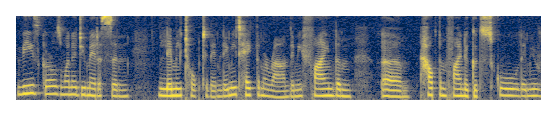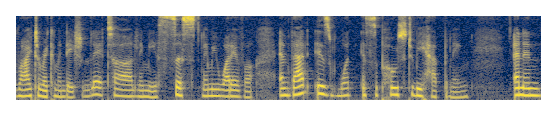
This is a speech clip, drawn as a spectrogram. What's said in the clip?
these girls want to do medicine. Let me talk to them. Let me take them around. Let me find them, um, help them find a good school. Let me write a recommendation letter. Let me assist. Let me whatever. And that is what is supposed to be happening. And in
